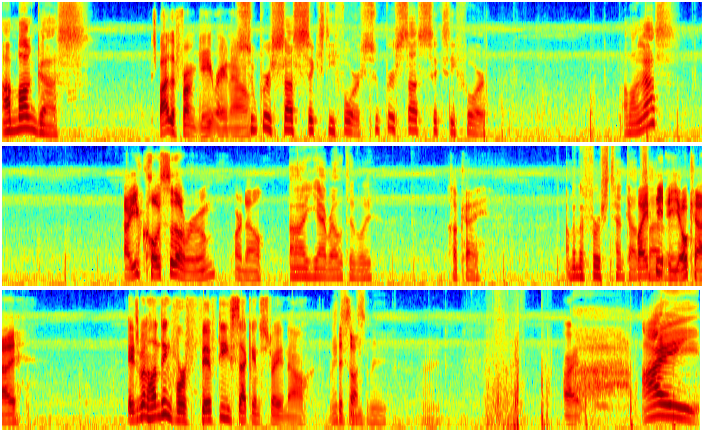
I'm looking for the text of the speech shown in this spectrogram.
Among Us. It's by the front gate right now. Super Sus 64. Super Sus 64. Among Us? Are you close to the room or no? Uh, yeah, relatively. Okay. I'm in the first tent It outside. might be a it. yokai. It's been hunting for 50 seconds straight now. Makes It's sense to me. Alright. I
